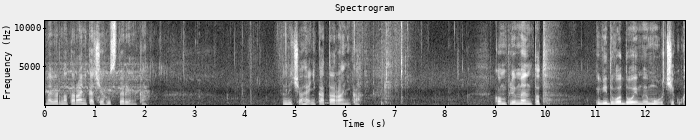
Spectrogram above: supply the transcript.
Навірно, таранька чи густеринка. Нічогенька таранька. Комплімент от від водойми Мурчику.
